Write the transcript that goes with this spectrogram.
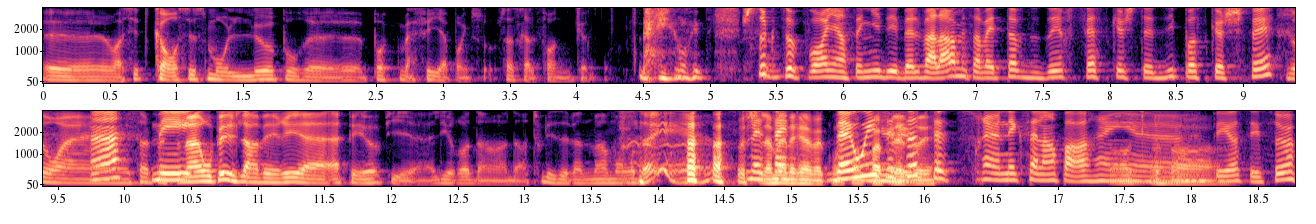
Euh, on va essayer de casser ce moule-là pour euh, pas que ma fille appogne ça. Ça serait le fun, Nicole. Ben oui, je suis sûre que tu vas pouvoir y enseigner des belles valeurs, mais ça va être tough de dire fais ce que je te dis, pas ce que je fais. Ouais, Hein? c'est un peu Mais-. Mais au pire, je l'enverrai à, à PA, puis elle ira dans, dans tous les événements mondains. hein. Je l'amènerai avec moi. Ben oui, c'est ça, plaisir. puis ça, tu serais un excellent parrain, tout à fait. euh, PA, c'est sûr.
